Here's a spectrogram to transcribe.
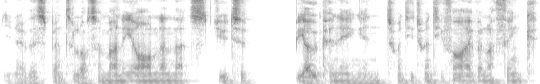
you know, they spent a lot of money on, and that's due to be opening in 2025. And I think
